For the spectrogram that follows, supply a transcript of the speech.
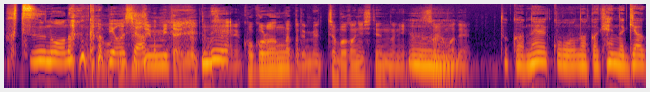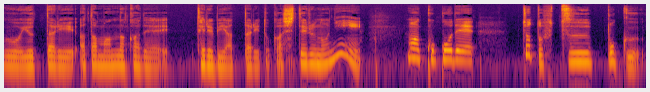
普通のなんか描写。別人みたいになってますよね。ね心の中でめっちゃバカにしてんのに、うん。それまで。とかねこうなんか変なギャグを言ったり頭の中でテレビやったりとかしてるのにまあここでちょっと普通っぽく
